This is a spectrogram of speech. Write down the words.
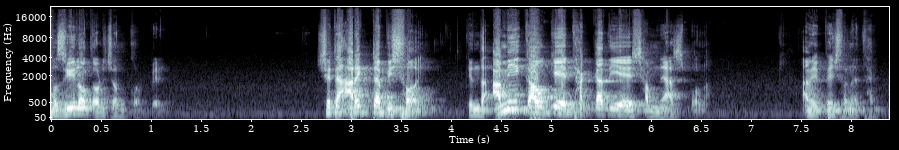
ফজিলত অর্জন করবেন। সেটা আরেকটা বিষয়, কিন্তু আমি কাউকে ধাক্কা দিয়ে সামনে আসব না, আমি পেছনে থাকব।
